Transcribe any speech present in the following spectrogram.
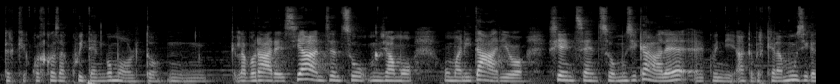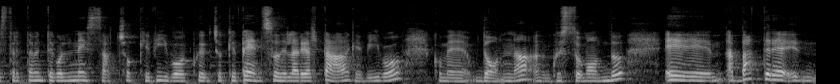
perché è qualcosa a cui tengo molto. Lavorare sia in senso diciamo umanitario sia in senso musicale, eh, quindi anche perché la musica è strettamente connessa a ciò che vivo e ciò che penso della realtà che vivo come donna in questo mondo, e abbattere eh,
